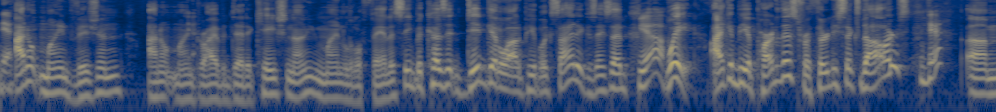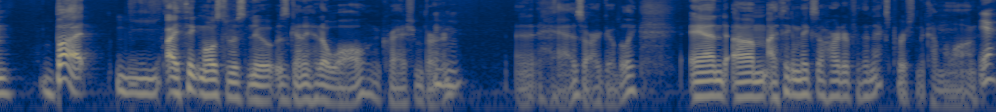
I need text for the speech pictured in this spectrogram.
Yeah. I don't mind vision. I don't mind drive a dedication. I don't even mind a little fantasy because it did get a lot of people excited because they said, Yeah. wait, I could be a part of this for $36? Yeah. Um, but I think most of us knew it was going to hit a wall and crash and burn, and it has, arguably. And um, I think it makes it harder for the next person to come along. Yeah.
